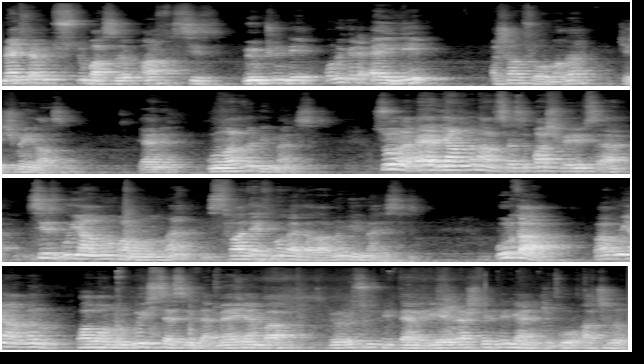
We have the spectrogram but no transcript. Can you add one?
məktəbin üstü basıb, artıq siz mümkün deyil. Ona görə əyilib aşağı formada keçmək lazımdır. Yəni bunları da bilməlisiniz. Sonra əgər yanğın hadisəsi baş veribsə, siz bu yanğın balonundan istifadə etmə qaydalarını bilməlisiniz. Burada bax bu yanğın balonunun bu hissəsində müəyyən bax görürsüz bir dəmir yerləşdirilir. Yəni ki, bu açılıb,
